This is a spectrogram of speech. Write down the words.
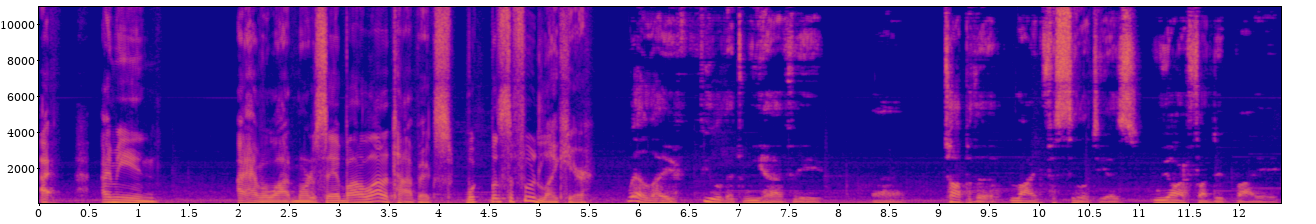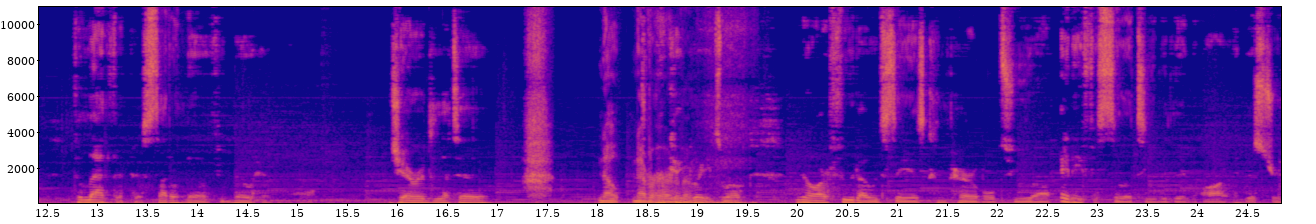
I, I mean, I have a lot more to say about a lot of topics. What, what's the food like here? Well, I feel that we have a uh, top of the line facility as we are funded by a philanthropist. I don't know if you know him. Uh, Jared Leto. Nope, never heard okay, of him. great. Well, you know, our food, I would say, is comparable to uh, any facility within our industry.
